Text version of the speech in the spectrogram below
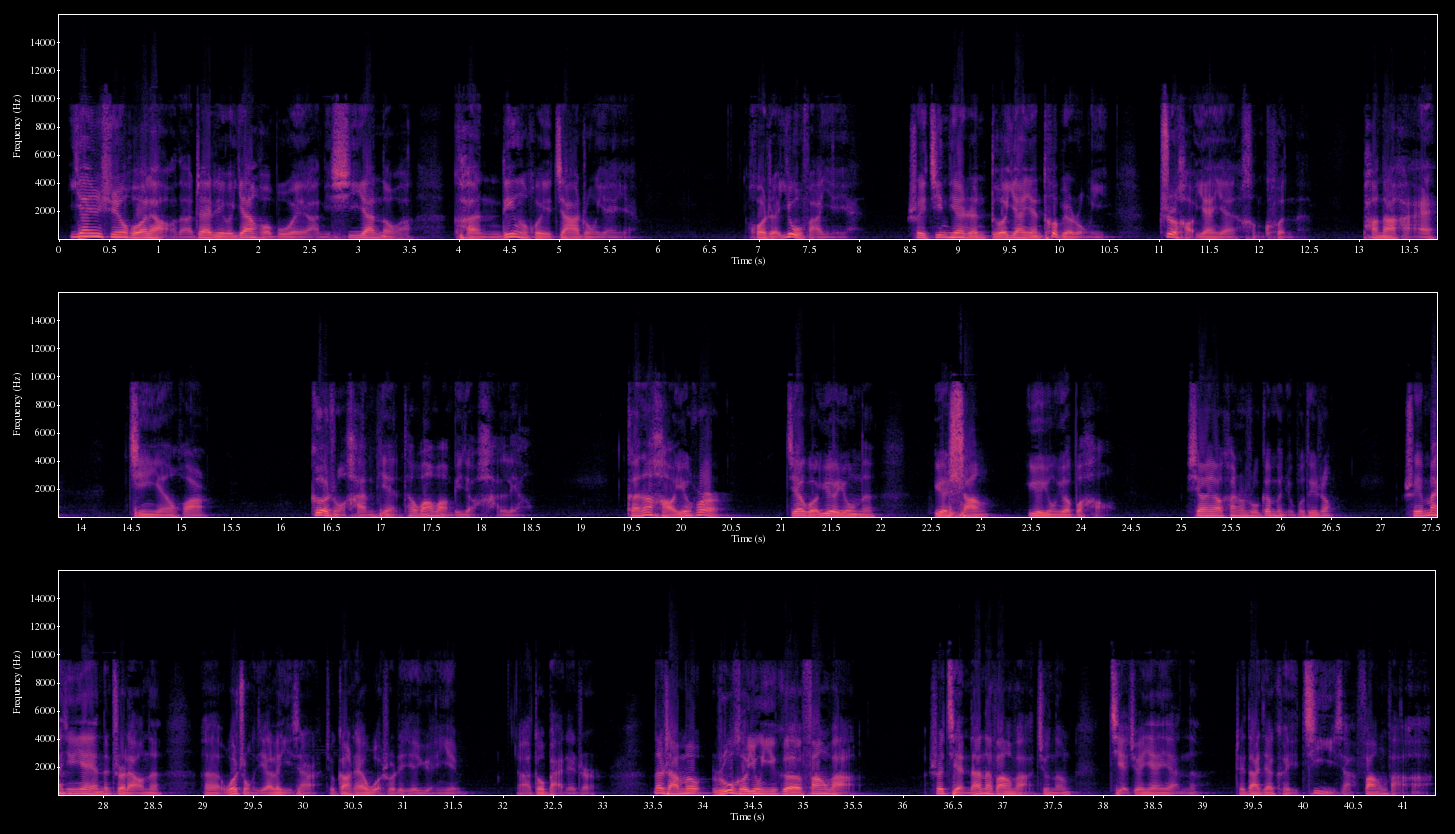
烟熏火燎的，在这个咽喉部位啊，你吸烟的话，肯定会加重咽炎。或者诱发咽炎，所以今天人得咽炎特别容易，治好咽炎很困难。胖大海、金银花，各种含片，它往往比较寒凉，可能好一会儿，结果越用呢越伤，越用越不好。消炎药、抗生素根本就不对症，所以慢性咽炎的治疗呢，呃，我总结了一下，就刚才我说这些原因啊，都摆在这儿。那咱们如何用一个方法？说简单的方法就能解决咽炎呢？这大家可以记一下方法啊，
